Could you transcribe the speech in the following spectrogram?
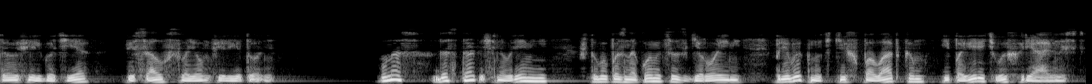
Теофиль Готье писал в своем фильетоне. У нас достаточно времени, чтобы познакомиться с героями, привыкнуть к их повадкам и поверить в их реальность.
